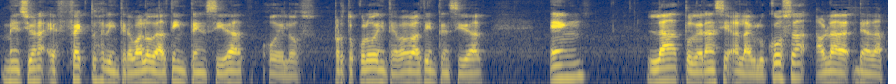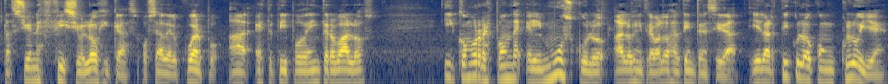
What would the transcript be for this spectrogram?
Menciona efectos del intervalo de alta intensidad o de los protocolos de intervalo de alta intensidad en la tolerancia a la glucosa, habla de adaptaciones fisiológicas, o sea, del cuerpo a este tipo de intervalos y cómo responde el músculo a los intervalos de alta intensidad. Y el artículo concluye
